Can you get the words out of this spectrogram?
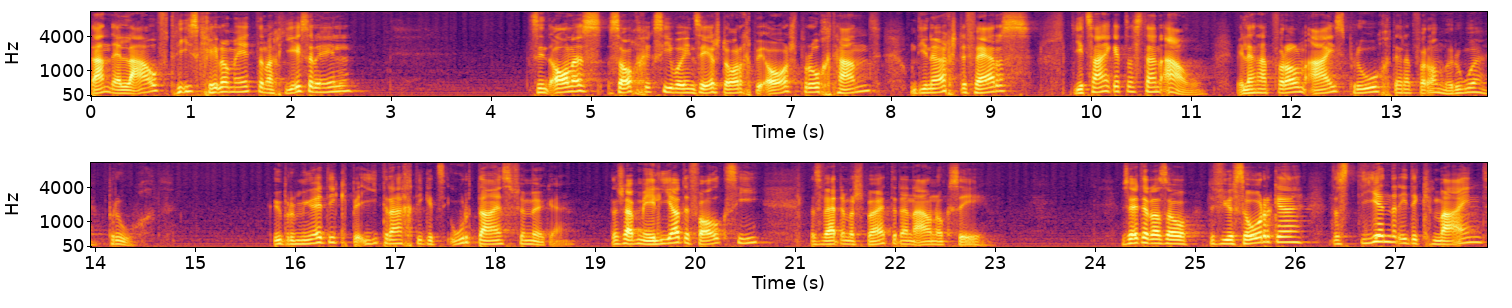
dann der Lauf 30 Kilometer nach Jezreel. Das sind alles Sachen, die ihn sehr stark beansprucht haben. Und die nächsten Vers, die zeigen das dann auch. Weil er hat vor allem eins gebraucht, er hat vor allem Ruhe gebraucht. Übermüdung beeinträchtigt das Urteilsvermögen. Das war eben Elia der Fall. Das werden wir später dann auch noch sehen. Wir sollten also dafür sorgen, dass die Diener in der Gemeinde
